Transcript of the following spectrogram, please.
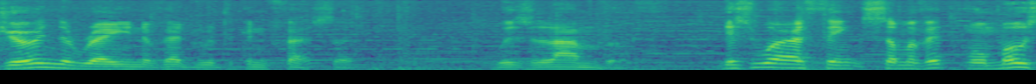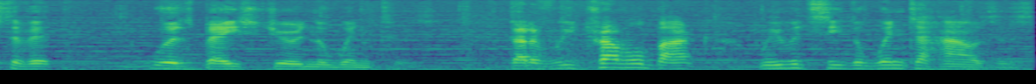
during the reign of Edward the Confessor was Lambeth. This is where I think some of it, or most of it, was based during the winters. That if we travel back, we would see the winter houses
